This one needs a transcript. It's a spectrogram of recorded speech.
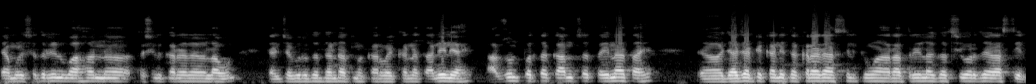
त्यामुळे सदरील वाहन तहसील कार्यालयाला लावून त्यांच्या विरुद्ध दंडात्मक कारवाई करण्यात आलेली आहे. अजून पथक आमचं तैनात आहे. ज्या ज्या ठिकाणी तक्रारी असतील किंवा रात्रीला गस्तीवर जर असतील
